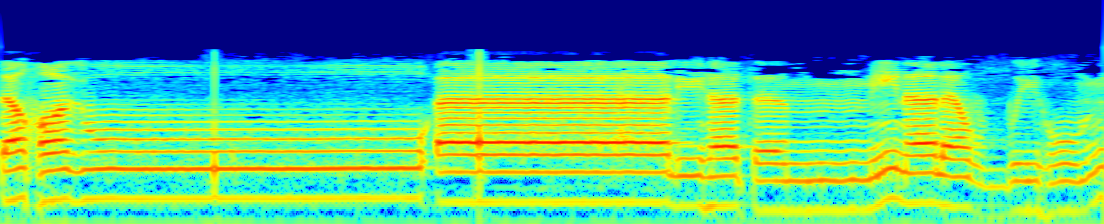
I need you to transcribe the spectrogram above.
اتخذوا آلهة من الأرض هم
